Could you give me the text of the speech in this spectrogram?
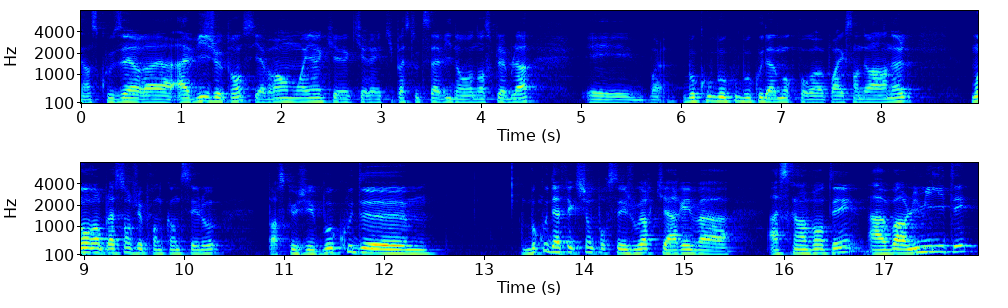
un scoozer à, vie, je pense. Il y a vraiment moyen qu'il qu'il passe toute sa vie dans, dans ce club-là. Et voilà, beaucoup, beaucoup, beaucoup d'amour pour, euh, pour Alexander Arnold. Moi, en remplaçant, je vais prendre Cancelo parce que j'ai beaucoup de beaucoup d'affection pour ces joueurs qui arrivent à, à se réinventer, à avoir l'humilité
